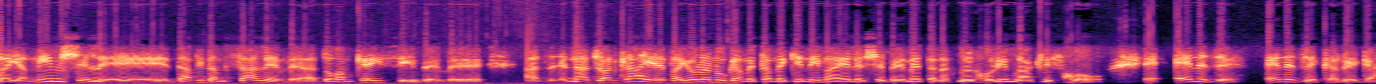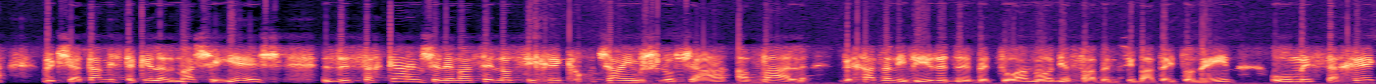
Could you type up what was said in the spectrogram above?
בימים של אה, דוד אמסלם ואדורם קייסי, אז נג'ו אנקרייב, היו לנו גם את המגנים האלה שבאמת אנחנו יכולים רק לבחור. אה, אין את זה, אין את זה כרגע. וכשאתה מסתכל על מה שיש, זה שחקן שלמעשה לא שיחק חודשיים שלושה, אבל, וחזן הבהיר את זה בצורה מאוד יפה במסיבת העיתונאים, הוא משחק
